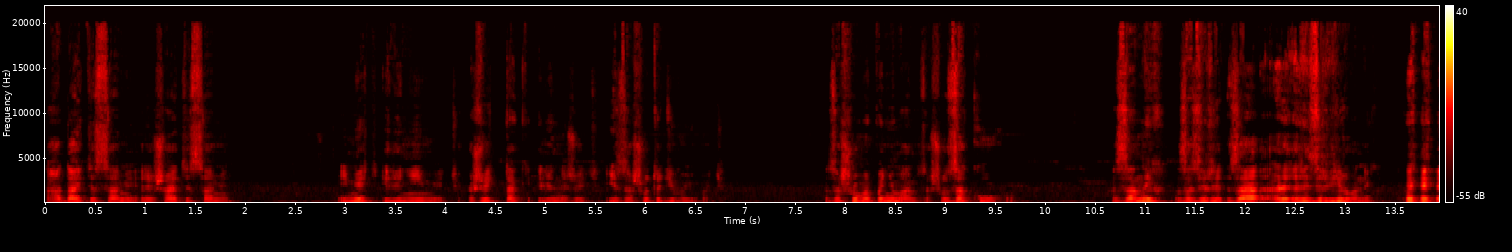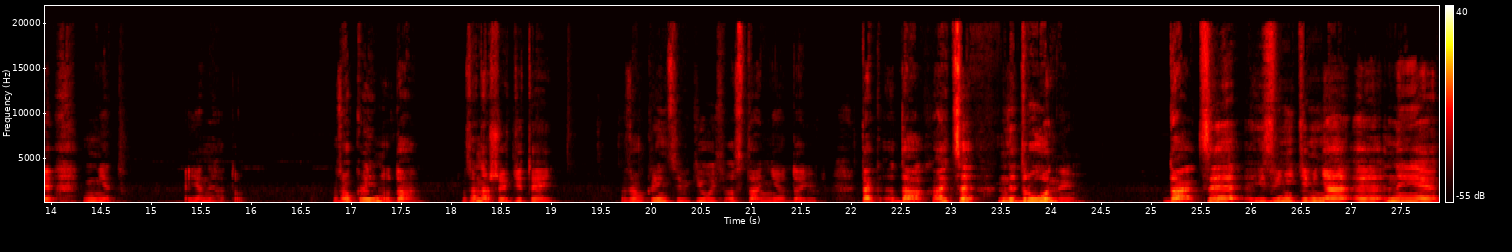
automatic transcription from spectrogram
гадайте самі, рішайте самі, иметь или не иметь, жить так или не жить, і за що тоді воювати. За що ми розуміємо, за що? За кого? За них, за, за резервірованих? Ні, я не готов. За Україну, да. За наших дітей, за українців, які ось останні віддають. Так, да, хай це не дрони. Да, це, извините мене, е, не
